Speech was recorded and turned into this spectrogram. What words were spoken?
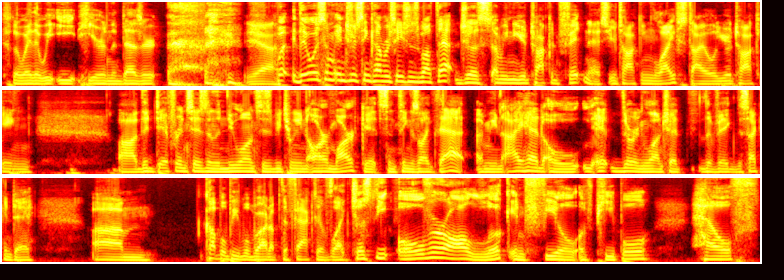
to the way that we eat here in the desert. yeah. But there was some interesting conversations about that. Just, I mean, you're talking fitness, you're talking lifestyle, you're talking, uh, the differences and the nuances between our markets and things like that. I mean, I had a it, during lunch at the Vig the second day. Um, a couple people brought up the fact of like just the overall look and feel of people, health.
